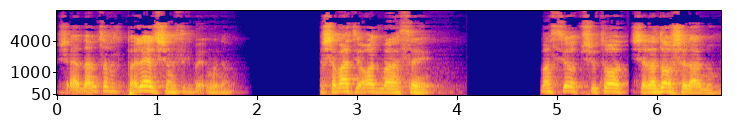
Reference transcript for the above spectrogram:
שאדם צריך להתפלל שיחזיק באמונה. שמעתי עוד מעשה, מעשיות פשוטות של הדור שלנו,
